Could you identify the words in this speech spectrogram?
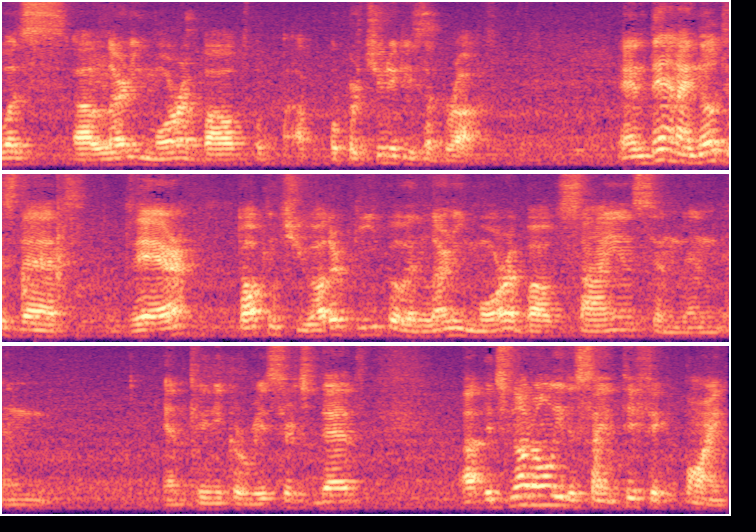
was uh, learning more about opportunities abroad. And then I noticed that there, talking to other people and learning more about science and, and, and, and clinical research, that uh, it's not only the scientific point.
